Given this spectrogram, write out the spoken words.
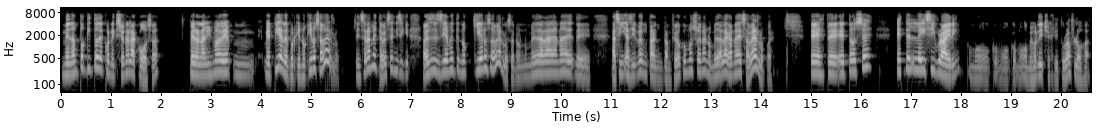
Me da un poquito de conexión a la cosa, pero a la misma vez mm, me pierde porque no quiero saberlo. Sinceramente, a veces ni siquiera, a veces sencillamente no quiero saberlo, o sea, no, no me da la gana de, así, así tan, tan, tan feo como suena, no me da la gana de saberlo, pues. Este, entonces, este lazy writing, como, como, como, o mejor dicho, escritura floja,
